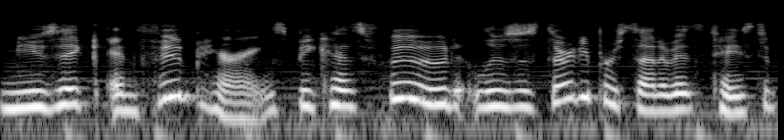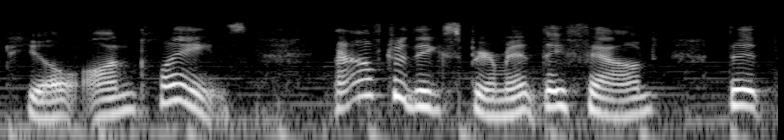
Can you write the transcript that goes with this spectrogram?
music, and food pairings because food loses 30% of its taste appeal on planes. After the experiment, they found that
